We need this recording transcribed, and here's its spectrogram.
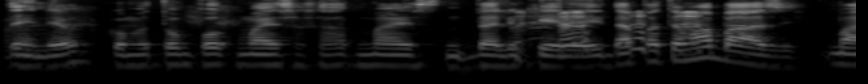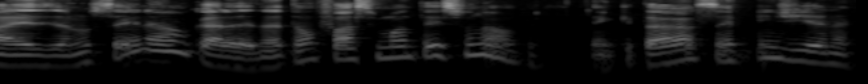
Entendeu? Como eu tô um pouco mais, mais velho que ele, aí dá pra ter uma base. Mas eu não sei não, cara. Não é tão fácil manter isso não. Tem que estar sempre em dia, né?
